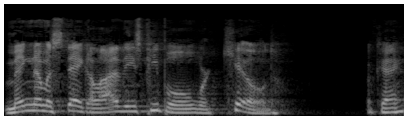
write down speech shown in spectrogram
Make no mistake, a lot of these people were killed. Okay?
